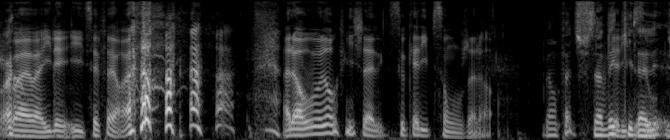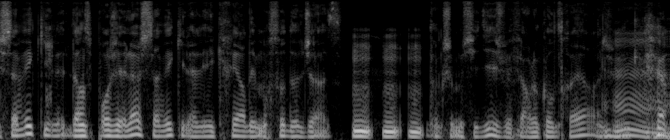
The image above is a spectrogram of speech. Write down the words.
Ouais, ouais, il, est, il sait faire. alors, donc, Michel, ce calypsonge, alors? Mais en fait, je savais qu'il allait, je savais qu'il, dans ce projet-là, je savais qu'il allait écrire des morceaux de jazz. Hum, hum, hum. Donc je me suis dit, je vais faire le contraire. Je vais, Ah. écrire,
